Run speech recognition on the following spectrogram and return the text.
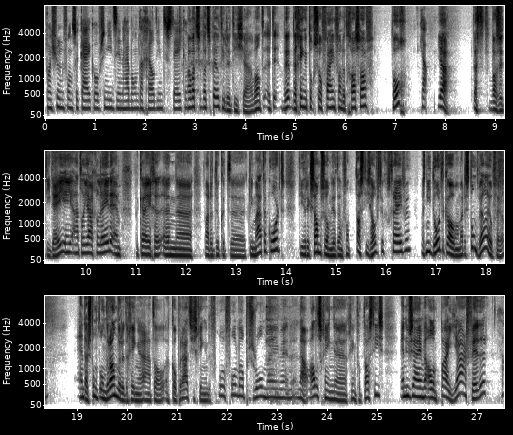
pensioenfondsen kijken of ze niet zin hebben om daar geld in te steken. Maar wat, wat speelt hier, Letitia? Want het, we, we gingen toch zo fijn van het gas af, toch? Ja. Ja, dat was het idee een aantal jaar geleden. En we kregen een, eh, we hadden natuurlijk het klimaatakkoord. Diederik Samsom die had een fantastisch hoofdstuk geschreven. Was niet door te komen, maar er stond wel heel veel. En daar stond onder andere, er gingen een aantal eh, coöperaties gingen de voor, voorlopersrol nemen. En, eh, nou, alles ging, eh, ging fantastisch. En nu zijn we al een paar jaar verder. Ja.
